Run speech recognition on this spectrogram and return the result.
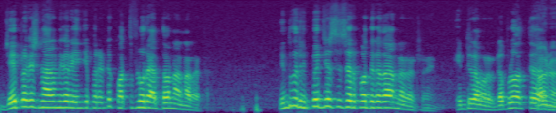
జయప్రకాష్ నారాయణ గారు ఏం చెప్పారంటే కొత్త ఫ్లోర్ వేద్దామని అన్నారట. ఎందుకు రిపేర్ చేస్తే సరిపోద్ది కదా అన్నారట ఆయన ఎన్టీ రామారావు డబ్బులు వస్తే అవును.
